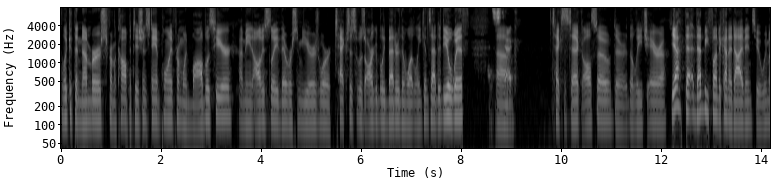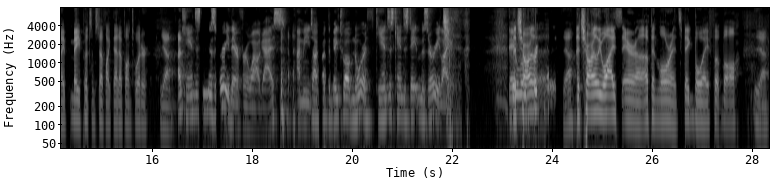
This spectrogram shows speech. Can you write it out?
look at the numbers from a competition standpoint from when Bob was here. I mean, obviously there were some years where Texas was arguably better than what Lincoln's had to deal with. Um, Texas Tech also the the Leach era. Yeah, that that'd be fun to kind of dive into. We might may put some stuff like that up on Twitter. Yeah, I've, Kansas and Missouri there for a while, guys. I mean, you talk about the Big Twelve North, Kansas, Kansas State, and Missouri. Like the Charlie, pretty- yeah, the Charlie Weis era up in Lawrence, big boy football. Yeah,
